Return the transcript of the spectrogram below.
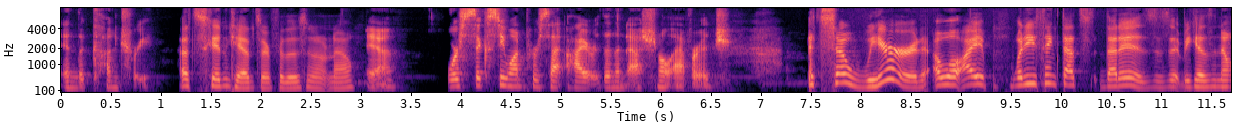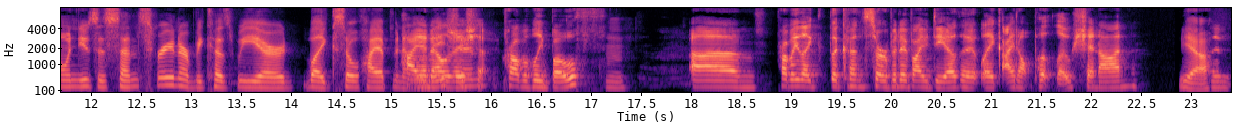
in the country. That's skin cancer for those who don't know. Yeah. We're 61% higher than the national average. It's so weird. Oh, well, I. What do you think that's that is? Is it because no one uses sunscreen, or because we are like so high up in high in elevation? elevation. Probably both. Hmm. Um, probably like the conservative idea that like I don't put lotion on. Yeah. And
